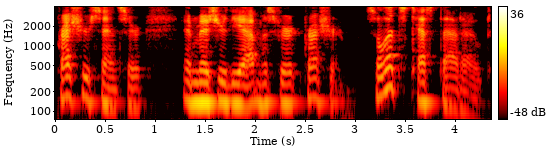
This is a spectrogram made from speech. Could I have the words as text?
pressure sensor and measure the atmospheric pressure. So let's test that out.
